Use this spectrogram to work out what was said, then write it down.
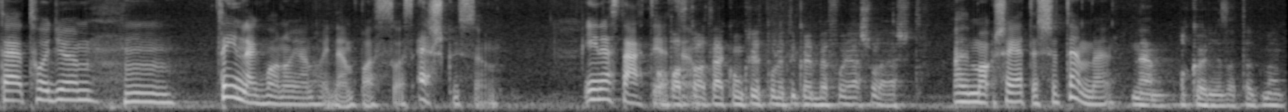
tehát, hogy hm, tényleg van olyan, hogy nem passzolsz. Esküszöm. Én ezt átéltem. Tapasztaltál konkrét politikai befolyásolást? A, a saját esetemben? Nem, a környezetedben.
